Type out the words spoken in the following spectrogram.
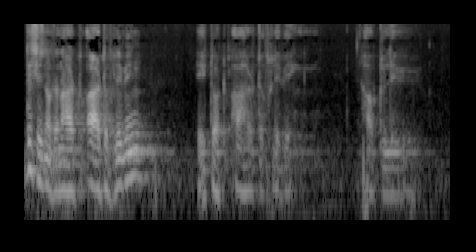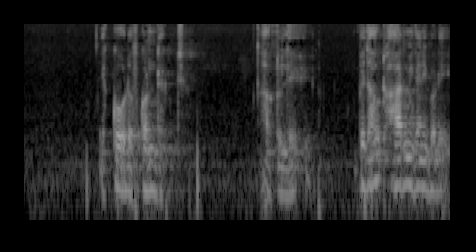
This is not an art, art of living. He taught art of living, how to live, a code of conduct, how to live without harming anybody.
